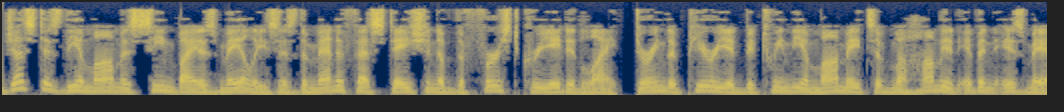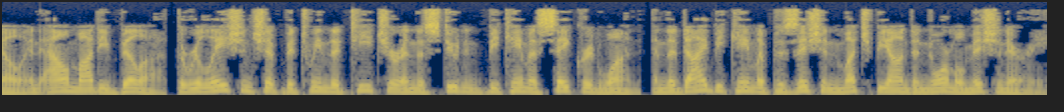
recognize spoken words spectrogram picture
Just as the Imam is seen by Ismailis as the manifestation of the first created light, during the period between the imamates of Muhammad ibn Ismail and al-Mahdi Billah, the relationship between the teacher and the student became a sacred one, and the dai became a position much beyond a normal missionary.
